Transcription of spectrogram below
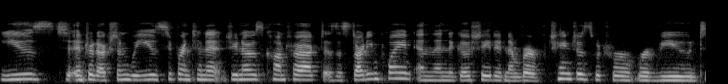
used introduction. We used Superintendent Juneau's contract as a starting point, and then negotiated a number of changes, which were reviewed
